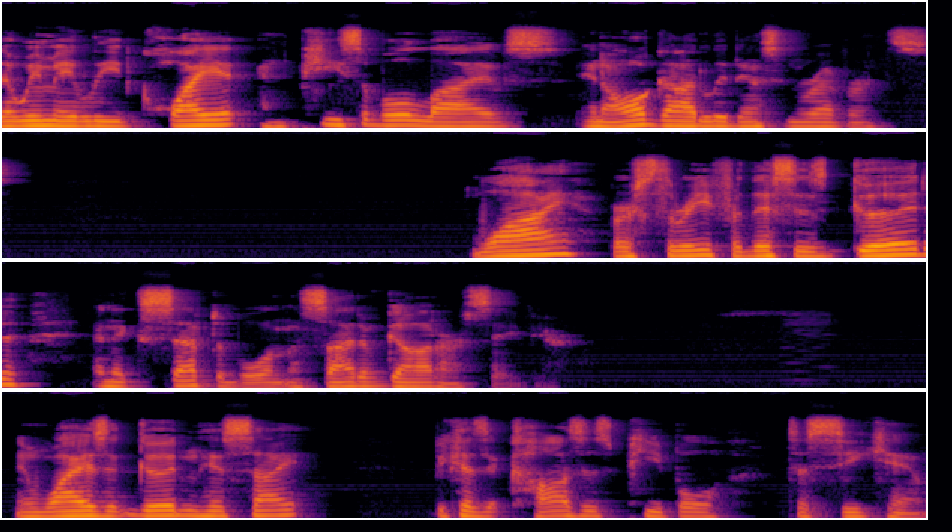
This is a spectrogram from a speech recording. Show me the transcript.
that we may lead quiet and peaceable lives in all godliness and reverence. Why? Verse 3 For this is good and acceptable in the sight of God our Savior. And why is it good in His sight? Because it causes people to seek Him.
